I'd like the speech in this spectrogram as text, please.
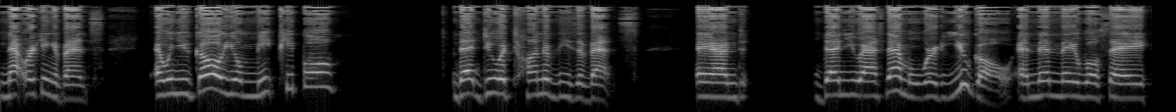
networking events, and when you go, you'll meet people that do a ton of these events. And then you ask them, well, where do you go? And then they will say,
